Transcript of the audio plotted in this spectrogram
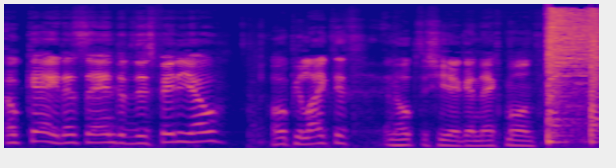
Okay, that's the end of this video. Hope you liked it and hope to see you again next month.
